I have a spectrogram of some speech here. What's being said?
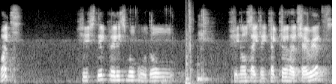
What? She still this move although she knows I can capture her chariot.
